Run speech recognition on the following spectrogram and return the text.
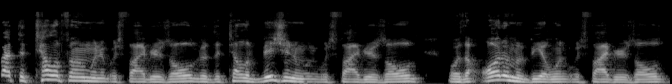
about the telephone when it was five years old, or the television when it was five years old, or the automobile when it was five years old,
